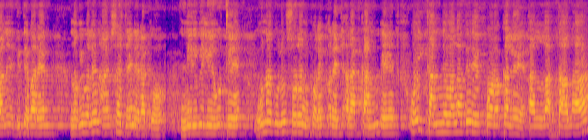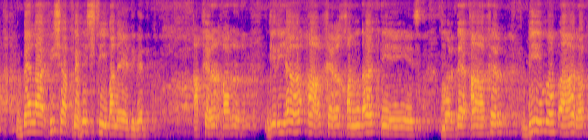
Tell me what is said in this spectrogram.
বানিয়ে দিতে পারেন? নবী বলেন আয়সা জেনে রাখো, নিরিবিলি উঠে গুণাগুলো স্মরণ করে করে যারা কানবে, ওই কান্নেওয়ালাদের পরকালে আল্লাহ তালা বেলা হিসাব বেহিস্তি বানিয়ে দিবেন। আখের হর গিরিয়া, আখের খন্দা মর্দে আখের, বিম বারক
